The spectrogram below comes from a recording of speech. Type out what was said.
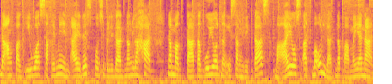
na ang pag-iwas sa krimen ay responsibilidad ng lahat na magtataguyod ng isang ligtas, maayos at maunlad na pamayanan.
